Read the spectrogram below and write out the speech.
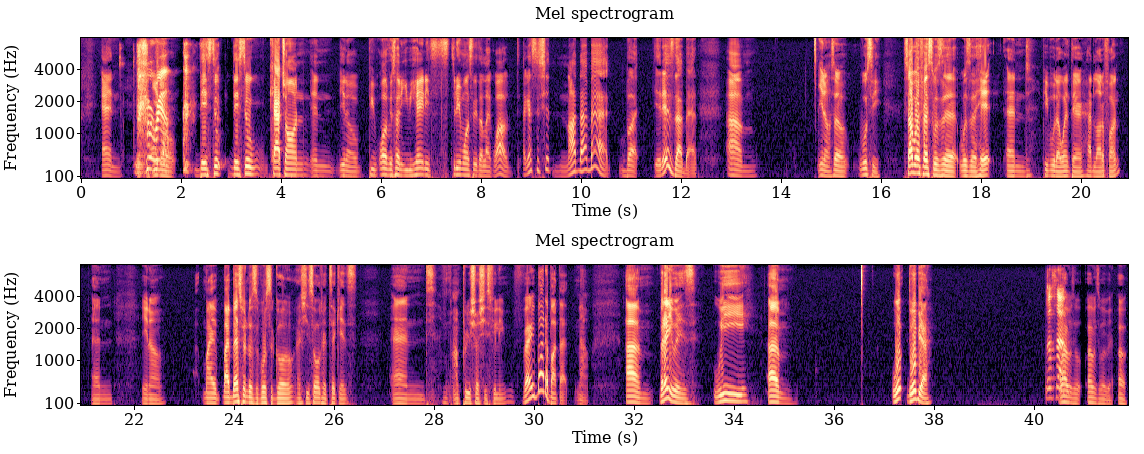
And For you real. know, they still they still catch on, and you know, people all of a sudden you hearing it three months later, like, wow, I guess this shit not that bad, but it is that bad. Um, you know, so we'll see. Starboy Fest was a was a hit, and people that went there had a lot of fun, and you know, my my best friend was supposed to go and she sold her tickets, and I'm pretty sure she's feeling very bad about that now. Um, but anyways, we um, Wo- Wobia. What's What up? happens? to- What happens to Wobia? Oh,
